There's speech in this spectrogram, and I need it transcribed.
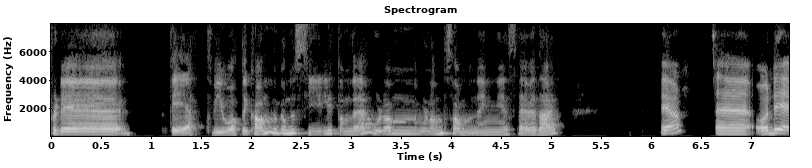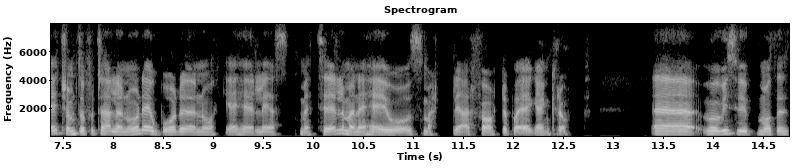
for det vet vi jo at det kan. Men kan du si litt om det? Hvordan, hvordan sammenheng ser vi der? Ja, eh, og det jeg kommer til å fortelle nå, det er jo både noe jeg har lest meg til, men jeg har jo smertelig erfart det på egen kropp. Eh, og hvis vi på en måte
